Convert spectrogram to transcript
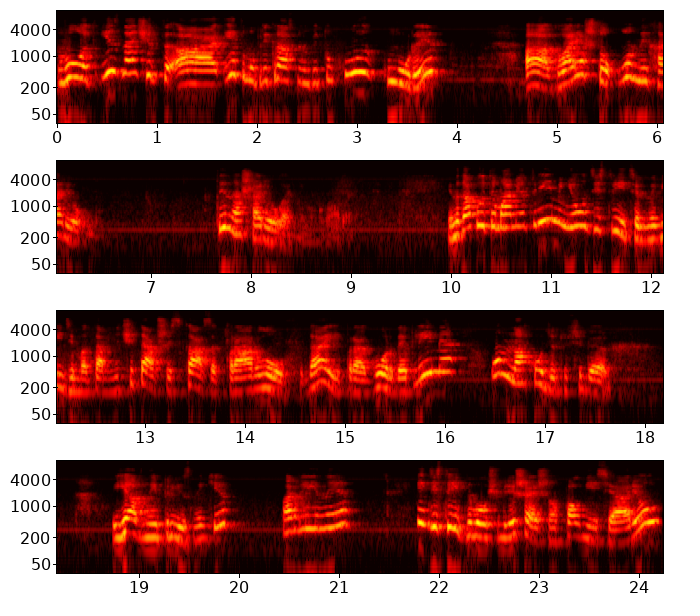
Вот, и, значит, а, этому прекрасному петуху куры а, говорят, что он их орел. Ты наш орел, они. И на какой-то момент времени он действительно, видимо, там, начитавшись сказок про орлов, да, и про гордое племя, он находит у себя явные признаки орлиные. И действительно, в общем, решает, что он вполне себе орел.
